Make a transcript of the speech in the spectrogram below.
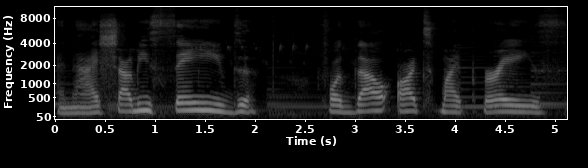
and I shall be saved, for thou art my praise.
